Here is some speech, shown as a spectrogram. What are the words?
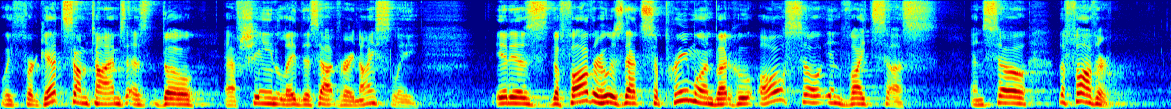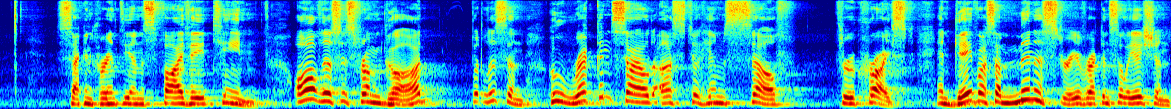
We forget sometimes, as though Afshin laid this out very nicely. It is the Father who is that supreme one, but who also invites us. And so the Father 2 Corinthians 5:18. All this is from God, but listen, who reconciled us to himself through Christ and gave us a ministry of reconciliation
